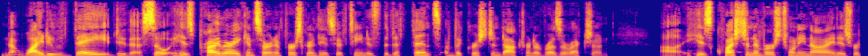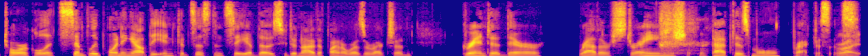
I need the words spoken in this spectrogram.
Now, why do they do this? So his primary concern in 1 Corinthians 15 is the defense of the Christian doctrine of resurrection. Uh, his question in verse 29 is rhetorical. It's simply pointing out the inconsistency of those who deny the final resurrection, granted their rather strange baptismal practices. Right.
